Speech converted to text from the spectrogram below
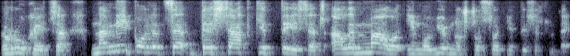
рухаються. На мій погляд, це десятки тисяч, але мало імовірно, що сотні тисяч людей.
